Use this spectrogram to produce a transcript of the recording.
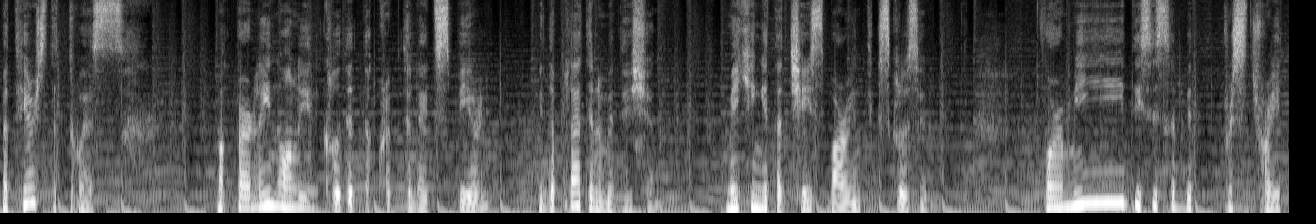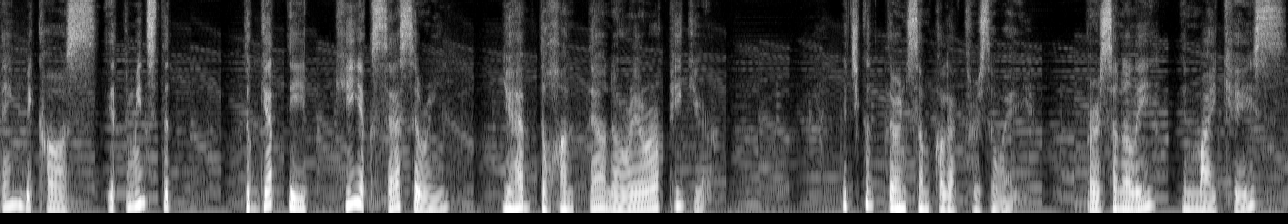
But here's the twist. McFarlane only included the Kryptonite Spear with the Platinum Edition, making it a Chase variant exclusive. For me, this is a bit frustrating because it means that to get the key accessory, you have to hunt down a rarer figure, which could turn some collectors away. Personally, in my case,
